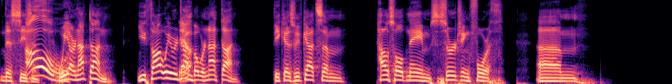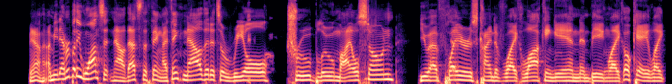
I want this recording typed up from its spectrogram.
this season. Oh! we are not done. You thought we were done, Yep. but we're not done because we've got some household names surging forth. Um, yeah, I mean, everybody wants it now. That's the thing. I think now that it's a real, true blue milestone, you have players kind of like locking in and being like, okay, like,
